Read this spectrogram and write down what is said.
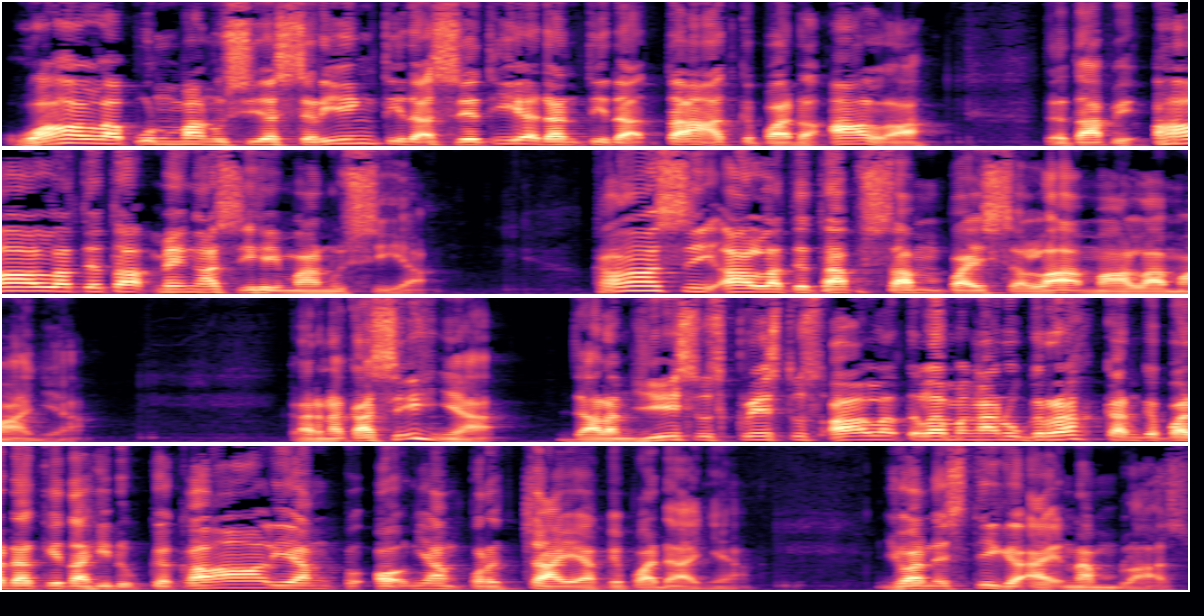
Walaupun manusia sering tidak setia dan tidak taat kepada Allah, tetapi Allah tetap mengasihi manusia. Kasih Allah tetap sampai selama-lamanya. Karena kasihnya, dalam Yesus Kristus Allah telah menganugerahkan kepada kita hidup kekal yang yang percaya kepadanya. Yohanes 3 ayat 16.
